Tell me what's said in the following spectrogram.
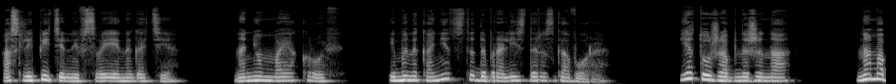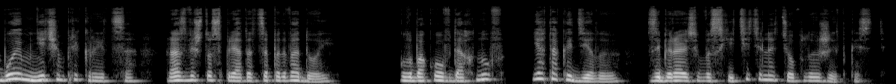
ослепительный в своей ноготе. На нем моя кровь, и мы наконец-то добрались до разговора. Я тоже обнажена. Нам обоим нечем прикрыться, разве что спрятаться под водой. Глубоко вдохнув, я так и делаю, забираюсь в восхитительно теплую жидкость.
